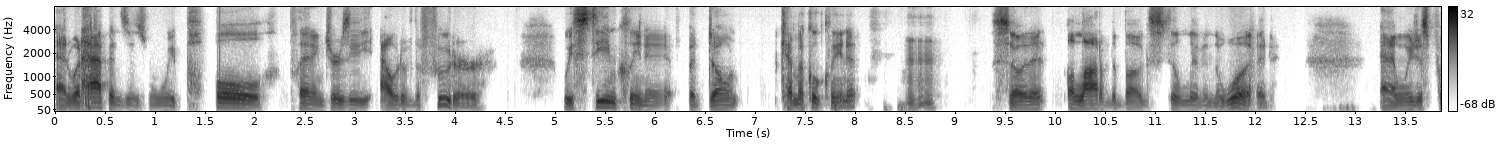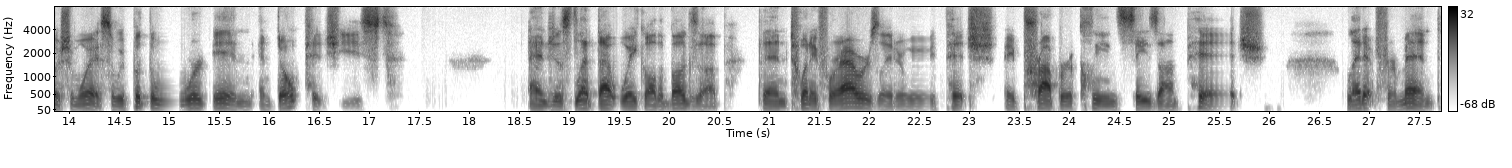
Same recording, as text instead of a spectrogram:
And what happens is when we pull planning Jersey out of the foeder, we steam clean it, but don't chemical clean it mm-hmm. so that a lot of the bugs still live in the wood and we just push them away. So we put the wort in and don't pitch yeast and just let that wake all the bugs up. Then 24 hours later, we pitch a proper clean Saison pitch, let it ferment,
